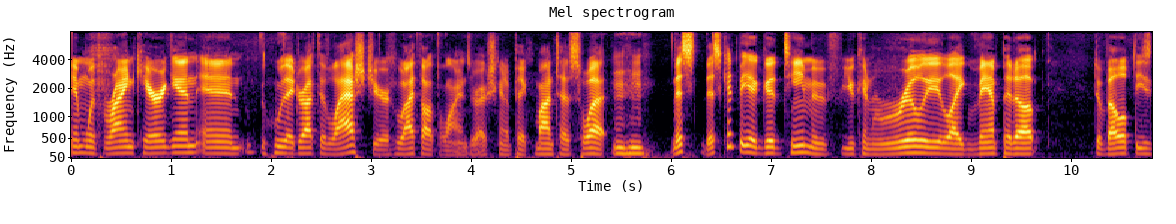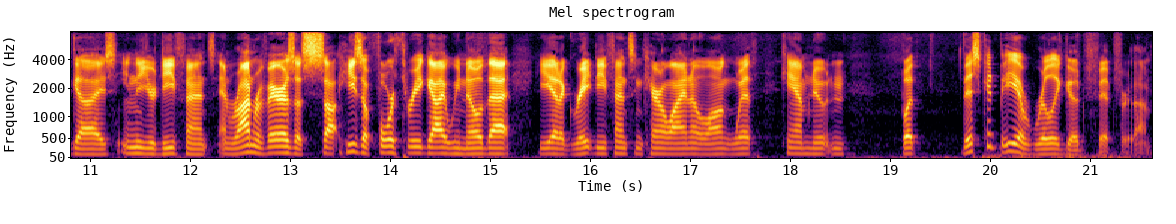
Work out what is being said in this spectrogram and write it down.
him with Ryan Kerrigan and who they drafted last year, who I thought the Lions were actually going to pick, Montez Sweat, Mm-hmm. this this could be a good team if you can really like vamp it up, develop these guys into your defense. And Ron Rivera's a he's a four three guy. We know that he had a great defense in Carolina along with Cam Newton, but this could be a really good fit for them.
